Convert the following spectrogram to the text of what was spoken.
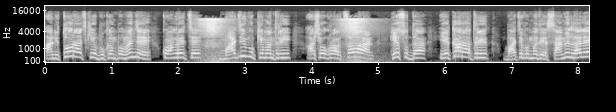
आणि तो राजकीय भूकंप म्हणजे काँग्रेसचे माजी मुख्यमंत्री अशोकराव चव्हाण हे सुद्धा एका रात्रीत भाजपमध्ये सामील झाले.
